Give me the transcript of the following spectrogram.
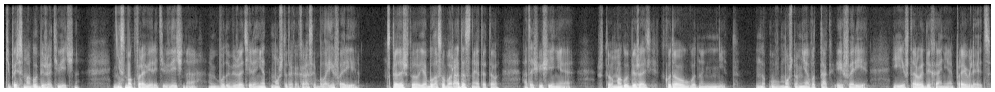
теперь смогу бежать вечно. Не смог проверить, вечно буду бежать или нет. Может, это как раз и была эйфория. Сказать, что я был особо радостный от этого, от ощущения, что могу бежать куда угодно, нет. Ну, может, у меня вот так эйфория и второе дыхание проявляется.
